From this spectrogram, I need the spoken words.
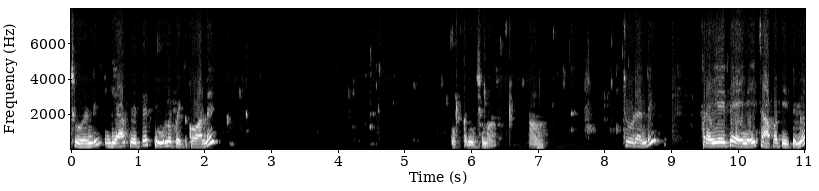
చూడండి గ్యాస్ అయితే సిమ్ పెట్టుకోవాలి. ఒక్క నిమిషమా? చూడండి ఫ్రై అయితే అయినాయి చేప పీసులు.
